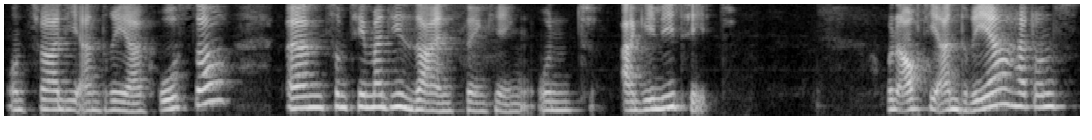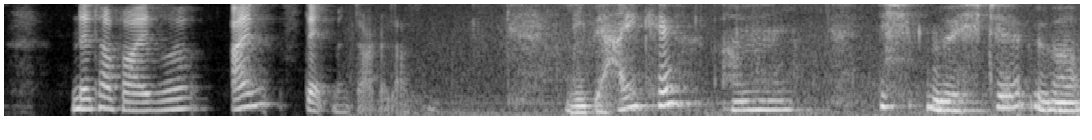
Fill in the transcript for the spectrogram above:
und zwar die Andrea Großer ähm, zum Thema Design Thinking und Agilität. Und auch die Andrea hat uns netterweise ein Statement dargelassen. Liebe Heike, ähm, ich möchte über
